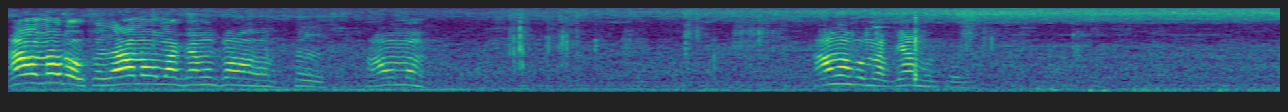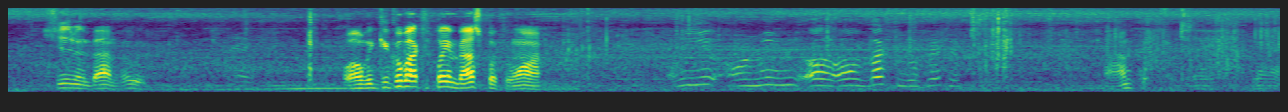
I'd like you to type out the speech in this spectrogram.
I don't know though, cause I don't know what my grandma's going. I don't know. I don't know what my grandma's doing. She's in a bad mood. Well, we could go back to playing basketball if you want. I mean, I mean, uh, uh, vegetable fishing. I'm good for today. Yeah.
